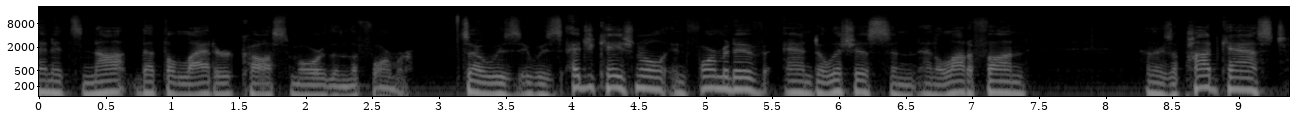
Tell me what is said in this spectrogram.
and it's not that the latter costs more than the former. So it was it was educational, informative, and delicious, and, and a lot of fun. And there's a podcast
